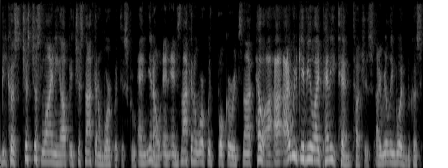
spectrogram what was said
because just just lining up, it's just not going to work with this group. And you know, and, and it's not going to work with Booker. It's not. Hell, I, I I would give Eli Penny ten touches. I really would because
